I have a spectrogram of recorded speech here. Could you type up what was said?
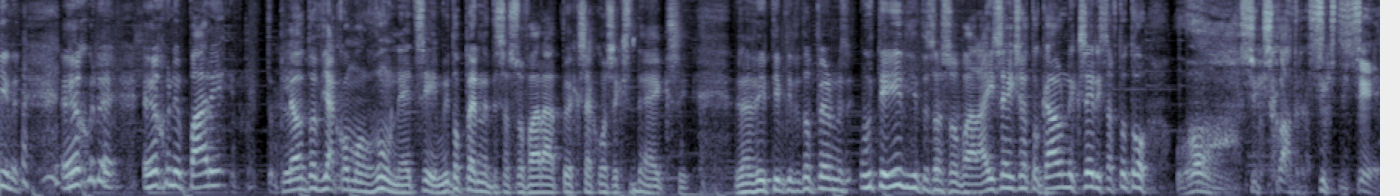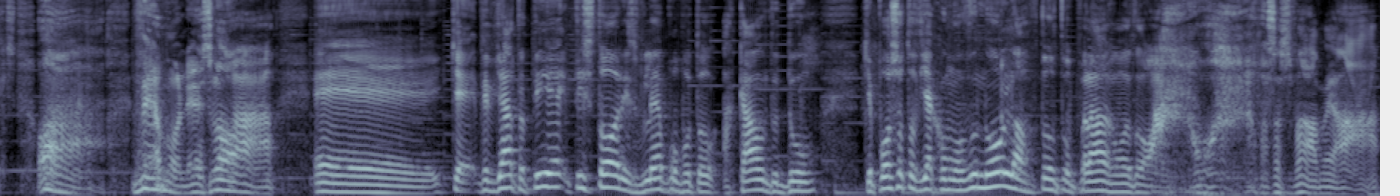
γίνεται. έχουνε, έχουνε πάρει, πλέον το διακομωδούν, έτσι, μην το παίρνετε σαν σοβαρά το 666. Δηλαδή, οι τύποι δεν το παίρνουν ούτε οι ίδιοι του σαν σοβαρά. Ίσα ίσα το κάνουν, ξέρεις, αυτό το «Oh, 666, oh, δαίμονες, oh». Ε, και παιδιά, το τι, τι stories βλέπω από το account του Doom και πόσο το διακομωδούν όλο αυτό το πράγμα το «Α, α, θα σας φάμε α».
